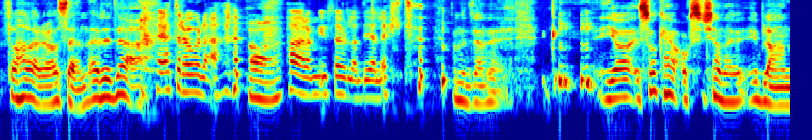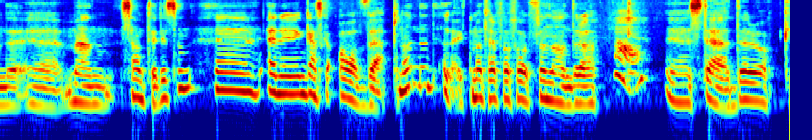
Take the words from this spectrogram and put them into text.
få höra oss sen? Är det där? Jag tror det. Ja. Höra min fula dialekt. Men den är, ja, så kan jag också känna ibland. Eh, men samtidigt så, eh, är det ju en ganska avväpnande dialekt. Man träffar folk från andra Ja. eh, städer och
